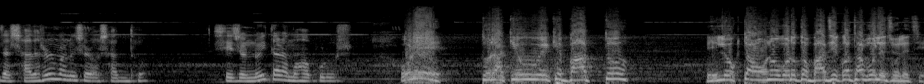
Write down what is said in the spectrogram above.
যা সাধারণ মানুষের অসাধ্য। সেজন্যই তারা মহাপুরুষ। ওরে তোরা কেউ একে বাদ তো? এই লোকটা অনবরত বাজে কথা বলে চলেছে।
